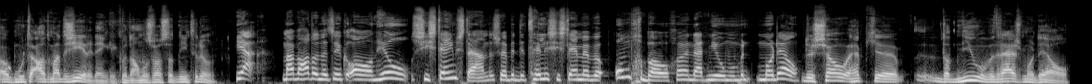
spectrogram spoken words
ook moeten automatiseren, denk ik. Want anders was dat niet te doen. Ja, maar we hadden natuurlijk al een heel systeem staan. Dus we hebben dit hele systeem hebben omgebogen naar het nieuwe model. Dus zo heb je eh, dat nieuwe bedrijfsmodel,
